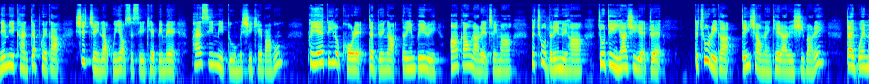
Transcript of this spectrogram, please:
နေမြေခံတပ်ဖွဲ့ကရှစ်ကြိမ်လောက်ဝင်ရောက်စစ်ဆေးခဲ့ပေမဲ့ဖမ်းဆီးမိသူမရှိခဲ့ပါဘူး။ဖရဲသီးလို့ခေါ်တဲ့တပ်တွင်းကသတင်းပေးတွေအားကောင်းလာတဲ့အချိန်မှာတချို့သတင်းတွေဟာကြိုတင်ရရှိတဲ့အတွက်တချို့တွေကတိန့်ရှောင်နိုင်ခဲ့တာတွေရှိပါတယ်။တိုက်ပွဲမ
